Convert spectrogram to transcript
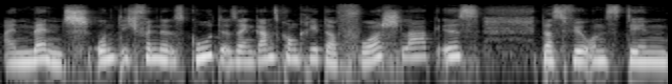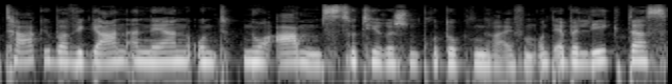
ein Mensch. Und ich finde es gut, sein ganz konkreter Vorschlag ist, dass wir uns den Tag über vegan ernähren und nur abends zu tierischen Produkten greifen. Und er belegt das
